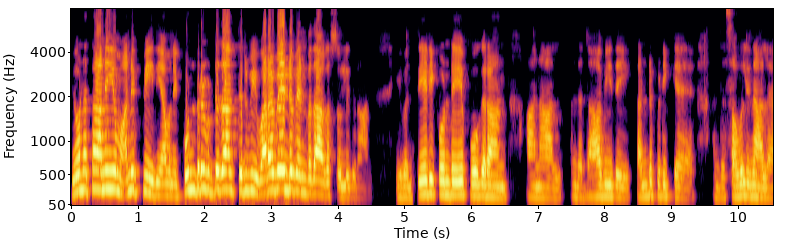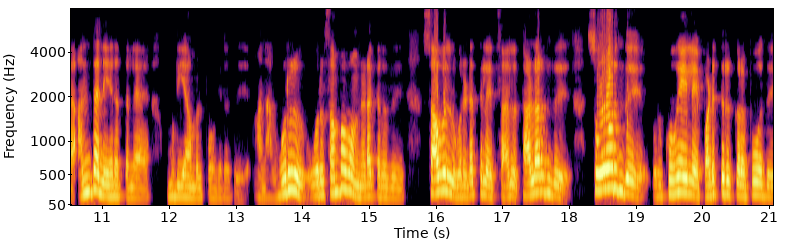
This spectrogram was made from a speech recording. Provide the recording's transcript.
யோனத்தானையும் அனுப்பி நீ அவனை கொன்று விட்டுதான் திரும்பி வர வேண்டும் என்பதாக சொல்லுகிறான். இவன் தேடிக்கொண்டே போகிறான். ஆனால் அந்த தாவீதை கண்டுபிடிக்க அந்த சவுலினால அந்த நேரத்துல முடியாமல் போகிறது. ஆனால் ஒரு ஒரு சம்பவம் நடக்கிறது. சவுல் ஒரு இடத்துல தளர்ந்து சோர்ந்து ஒரு குகையில படுத்திருக்கிற போது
